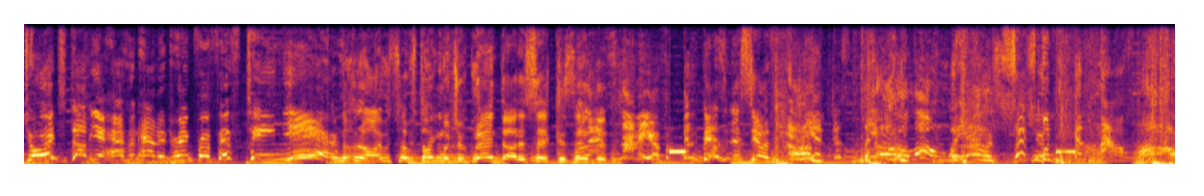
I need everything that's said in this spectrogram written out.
George W. hasn't had a drink for 15 years. No, no, I was, I was talking about your granddaughter, because Well, that's none of your f***ing business. this, you idiot! Just leave us oh, alone, will you? Oh, Shut your f***ing mouth! Oh,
